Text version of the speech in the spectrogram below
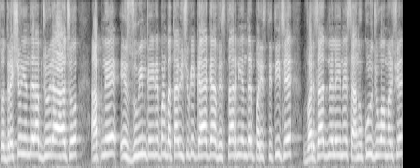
તો દ્રશ્યોની અંદર આપ જોઈ રહ્યા છો, આપને એ ઝૂમ કરીને પણ બતાવીશું કે કયા કયા વિસ્તારની અંદર પરિસ્થિતિ છે. વરસાદને લઈને સાનુકૂળ જોવા મળશે.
